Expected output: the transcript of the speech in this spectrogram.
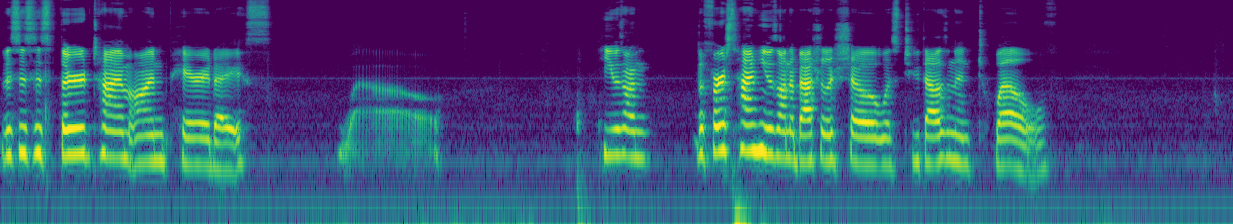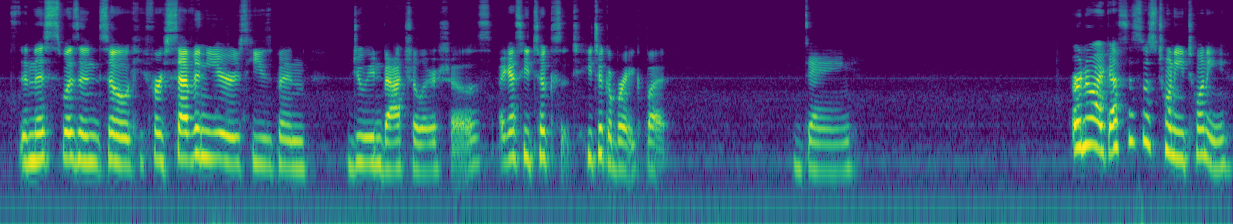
This is his third time on Paradise. Wow. He was on. The first time he was on a Bachelor show was 2012. and this was in so for seven years he's been doing bachelor shows. I guess he took he took a break, but dang. Or no, I guess this was 2020.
